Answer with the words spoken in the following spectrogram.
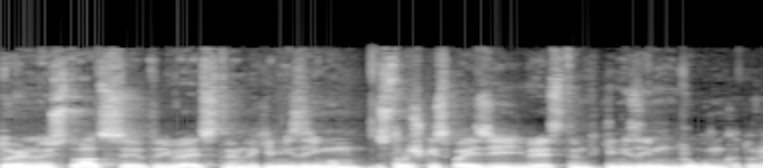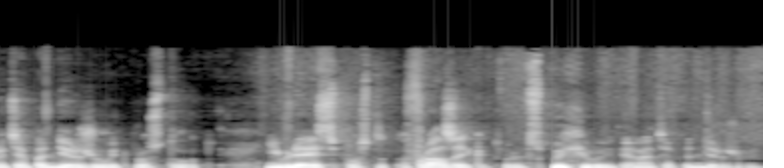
той или иной ситуации это является твоим таким незримым, строчкой из поэзии является твоим таким незримым другом, который тебя поддерживает просто вот, являясь просто фразой, которая вспыхивает, и она тебя поддерживает.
